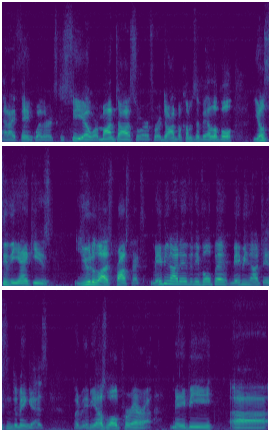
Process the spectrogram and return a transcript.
And I think whether it's Castillo or Montas or if Rodon becomes available, you'll see the Yankees utilize prospects. Maybe not Anthony Volpe, maybe not Jasson Dominguez, but maybe Oswald Peraza, maybe uh,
